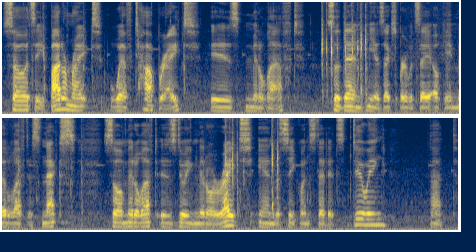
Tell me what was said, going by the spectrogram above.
So let's see, bottom right with top right is middle left. So then me as expert would say, okay, middle left is next. So middle left is doing middle right, and the sequence that it's doing dot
